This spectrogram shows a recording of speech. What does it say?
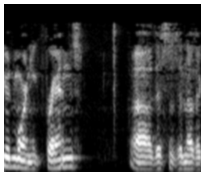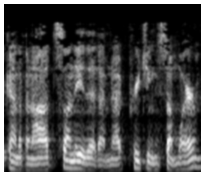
Good morning, friends. Uh, this is another kind of an odd Sunday that I'm not preaching somewhere,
